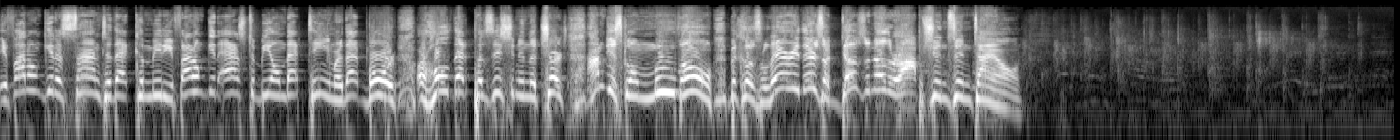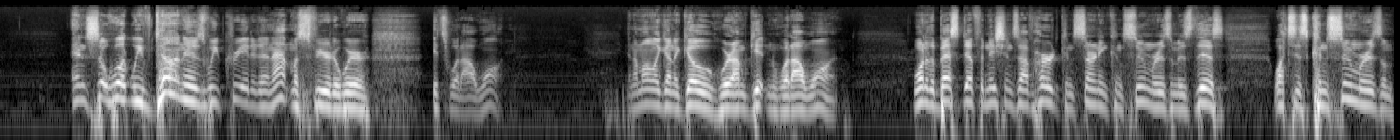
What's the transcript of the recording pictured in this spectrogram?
if I don't get assigned to that committee, if I don't get asked to be on that team or that board or hold that position in the church, I'm just going to move on because, Larry, there's a dozen other options in town. And so what we've done is we've created an atmosphere to where it's what I want. And I'm only going to go where I'm getting what I want. One of the best definitions I've heard concerning consumerism is this. Watch this. Consumerism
